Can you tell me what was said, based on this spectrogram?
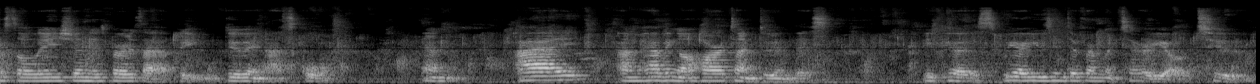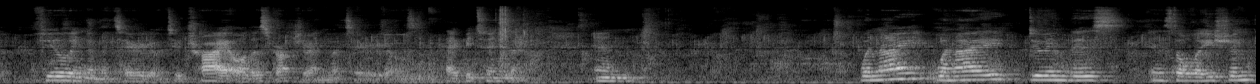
installation is first I've been doing at school, and I am having a hard time doing this because we are using different material to fill in the material to try all the structure and materials like between them, and when I when I doing this installation,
